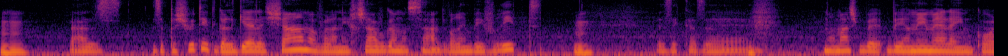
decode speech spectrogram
מהמם. ואז זה פשוט התגלגל לשם, אבל אני עכשיו גם עושה דברים בעברית, מהמם. וזה כזה ממש ב- בימים אלה עם כל.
